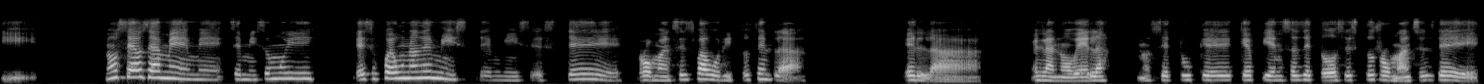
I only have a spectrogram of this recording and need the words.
y no sé, o sea, me, me, se me hizo muy, ese fue uno de mis, de mis, este, romances favoritos en la, en la, en la novela. No sé tú qué, qué piensas de todos estos romances de,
